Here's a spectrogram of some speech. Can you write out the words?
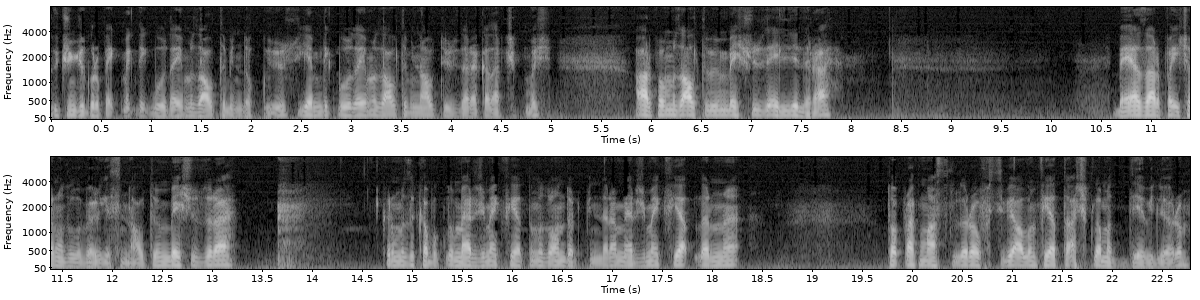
Üçüncü grup ekmeklik buğdayımız 6900. Yemlik buğdayımız 6600 lira kadar çıkmış. Arpamız 6550 lira. Beyaz arpa İç Anadolu bölgesinde 6500 lira. Kırmızı kabuklu mercimek fiyatımız 14.000 lira. Mercimek fiyatlarını Toprak Mahsulleri Ofisi bir alım fiyatı açıklamadı diye biliyorum.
